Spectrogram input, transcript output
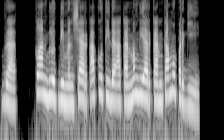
Berat, klan Blood Demon Shark aku tidak akan membiarkan kamu pergi.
